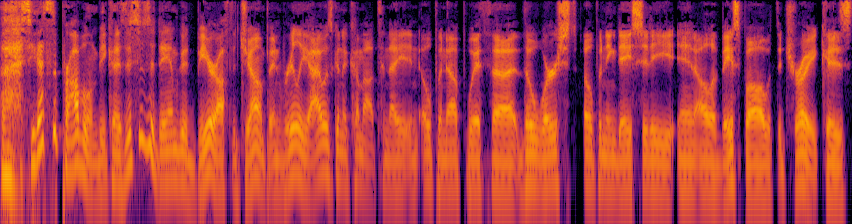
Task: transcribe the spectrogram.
See, that's the problem because this is a damn good beer off the jump. And really, I was going to come out tonight and open up with uh, the worst opening day city in all of baseball with Detroit because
